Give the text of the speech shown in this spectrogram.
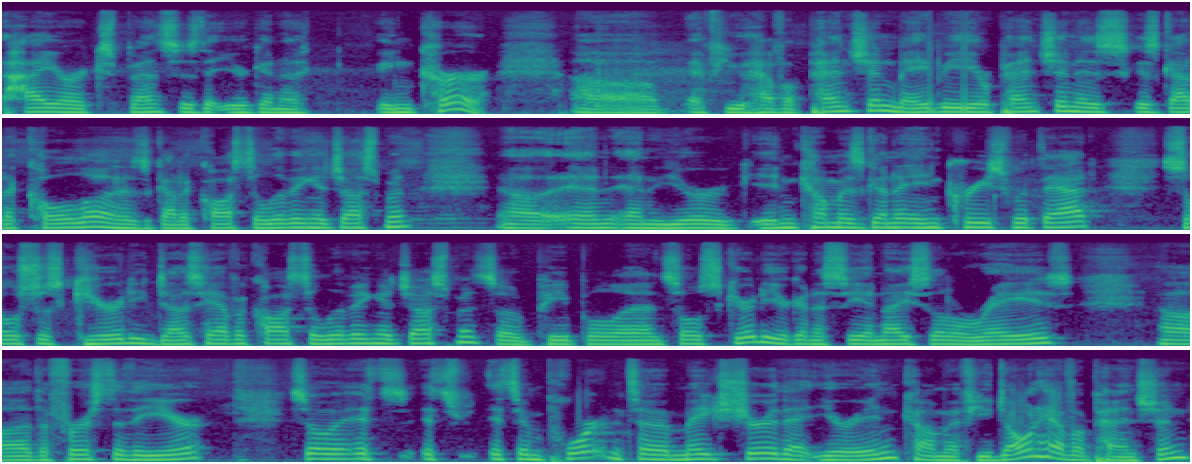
higher expenses that you're going to incur. Uh, if you have a pension, maybe your pension is, has got a COLA, has got a cost of living adjustment, uh, and, and your income is going to increase with that. Social Security does have a cost of living adjustment. So people on Social Security, you're going to see a nice little raise uh, the first of the year. So it's, it's, it's important to make sure that your income, if you don't have a pension,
